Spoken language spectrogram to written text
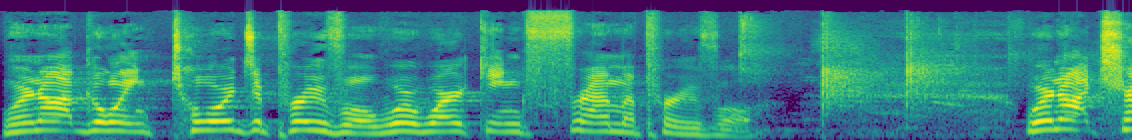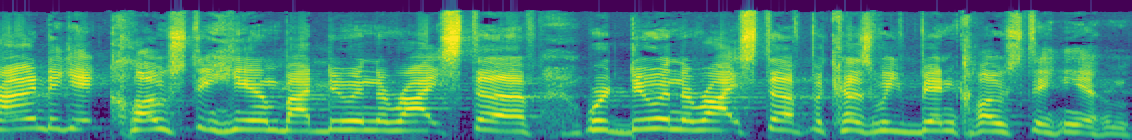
We're not going towards approval, we're working from approval. We're not trying to get close to Him by doing the right stuff. We're doing the right stuff because we've been close to Him.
